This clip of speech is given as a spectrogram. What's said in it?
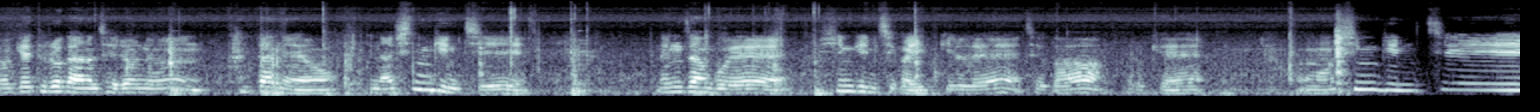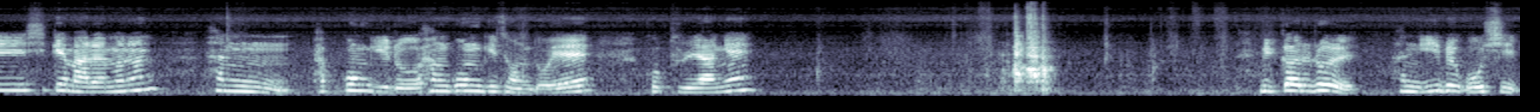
여기에 들어가는 재료는 간단해요. 그냥 신김치. 냉장고에 신김치가 있길래 제가 이렇게 어, 신김치 쉽게 말하면은 한 밥 공기로 한 공기 정도의 그 분량의 밀가루를 한 250,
